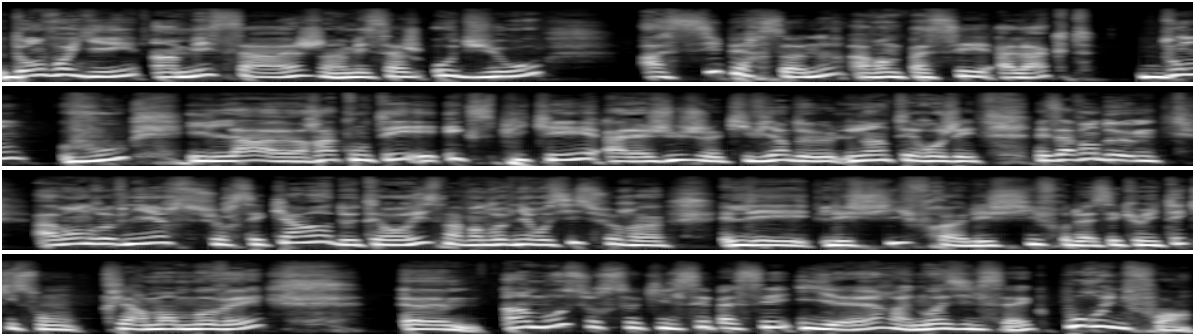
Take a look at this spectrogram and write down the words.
d'envoyer un message, un message audio à six personnes avant de passer à l'acte dont vous. Il l'a euh, raconté et expliqué à la juge qui vient de l'interroger. Mais avant de, avant de revenir sur ces cas de terrorisme, avant de revenir aussi sur euh, les, les chiffres, les chiffres de la sécurité qui sont clairement mauvais, euh, un mot sur ce qu'il s'est passé hier à Noisy-le-Sec. Pour une fois,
